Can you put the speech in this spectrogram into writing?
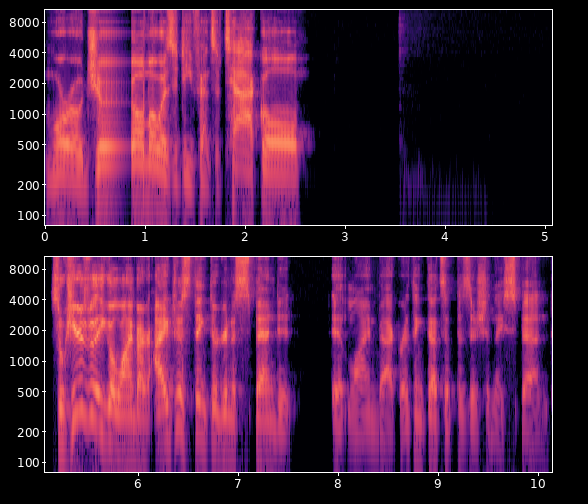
Moro Ojomo as a defensive tackle. So here's where they go linebacker. I just think they're going to spend it at linebacker. I think that's a position they spend.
